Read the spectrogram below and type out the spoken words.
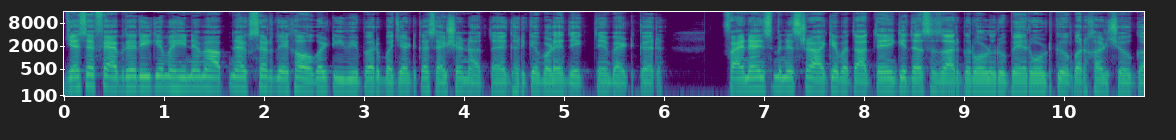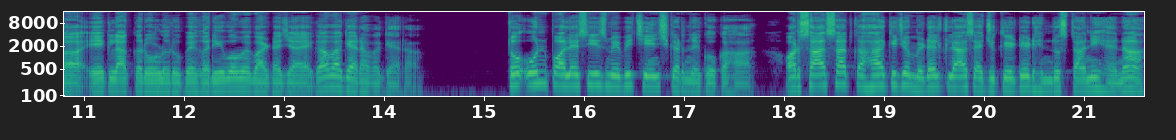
जैसे फेबररी के महीने में आपने अक्सर देखा होगा टीवी पर बजट का सेशन आता है, घर के बड़े देखते हैं बैठकर। फाइनेंस मिनिस्टर आके बताते हैं कि दस हज़ार करोड़ रुपए रोड के ऊपर खर्च होगा, एक लाख करोड़ रुपए गरीबों में बांटा जाएगा, वगैरह वगैरह। तो उन पॉलिसीज़ में भी चेंज करने को कहा। और साथ साथ कहा कि जो मिडिल क्लास एजुकेटेड हिंदुस्तानी है ना,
